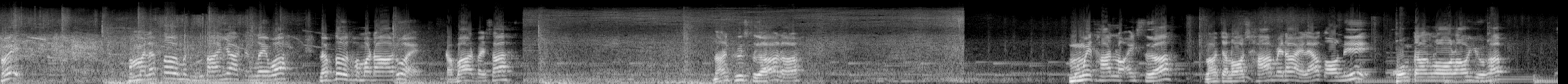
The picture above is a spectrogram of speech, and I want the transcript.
เฮ้ย ทำไมแรปเตอร์มันถึงตายยากจังเลยวะแรปเตอร์ธรรมดาด้วย กลับบ้านไปซะ นั่นคือเสือเหรอ มึงไม่ทันหรอกไอเสือ เราจะรอช้าไม่ได้แล้วตอนนี้โพมกำลังรอเราอยู่ครับโพ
